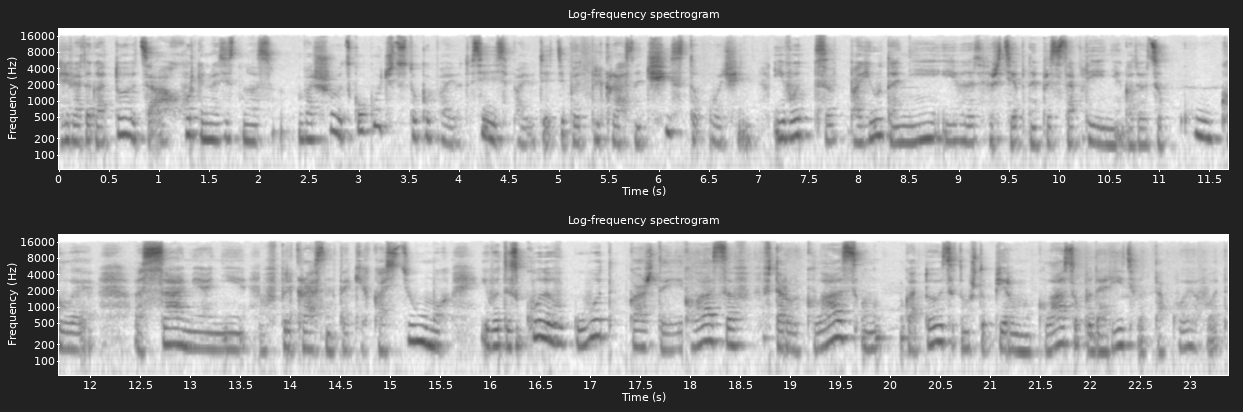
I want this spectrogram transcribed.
И ребята готовятся, а хор гимназист у нас большой, вот сколько учатся, столько и поют. Все дети поют, дети поют прекрасно, чисто очень. И вот поют они и вот это вертепное представление, готовятся куклы, сами они в прекрасных таких костюмах. И вот из года в год каждый классов, второй класс, он готовится к тому, чтобы первому классу подарить вот такое вот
